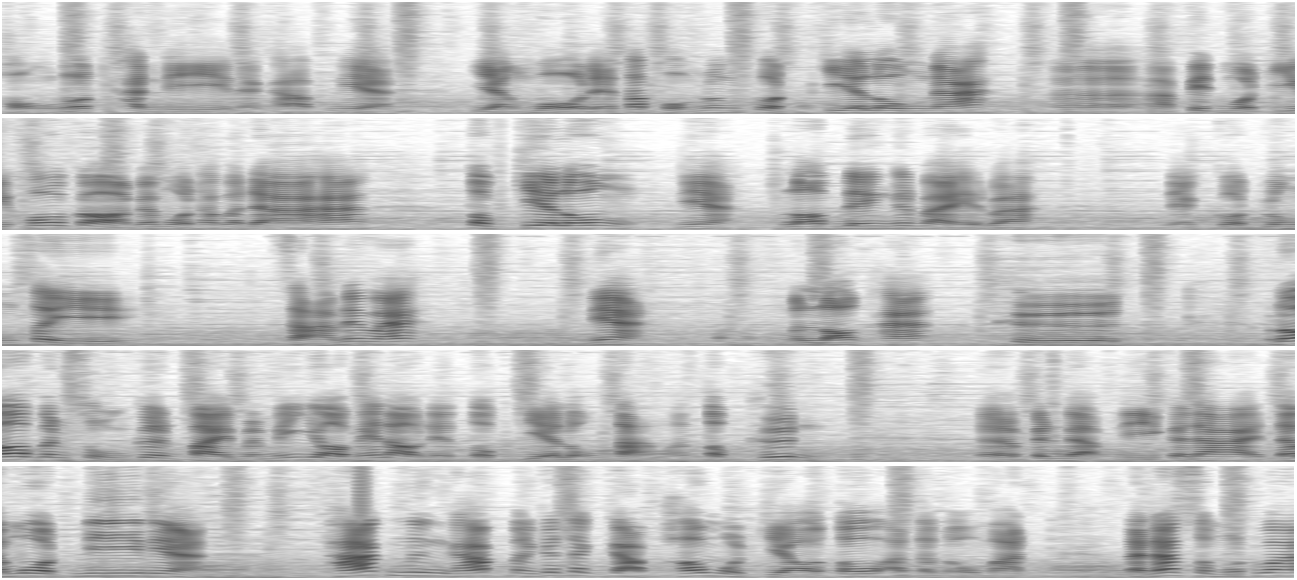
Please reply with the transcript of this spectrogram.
ของรถคันนี้นะครับเนี่ยอย่างโหมดเนี่ยถ้าผมลองกดเกียร์ลงนะเอออะปิดโหมดอีโคก่อนไปโหมดธรรมดาฮะตบเกียร์ลงเนี่ยรอบเด้งขึ้นไปเห็นปะ เนี่ยกดลง 4 3 ได้ไหมเนี่ยมันล็อกฮะคือรอบมันสูงเกินไปมันไม่ยอมให้เราเนี่ยตบเกียร์ลงต่ำมันตบขึ้นเออเป็นแบบนี้ก็ได้ แต่โหมดดีเนี่ยพักหนึ่งครับมันก็จะกลับเข้าโหมดเกียร์ออโต้อัตโนมัติ แต่ถ้าสมมติว่า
